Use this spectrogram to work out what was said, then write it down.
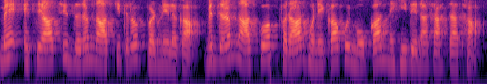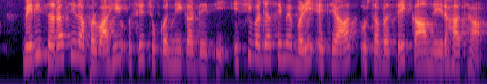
میں احتیاط سے درم ناتھ کی طرف بڑھنے لگا۔ میں درم ناتھ کو اب فرار ہونے کا کوئی موقع نہیں دینا چاہتا تھا۔ میری ذرا سی لاپرواہی اسے چکنی کر دیتی۔ اسی وجہ سے میں بڑی احتیاط اور صبر سے کام لے رہا تھا۔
